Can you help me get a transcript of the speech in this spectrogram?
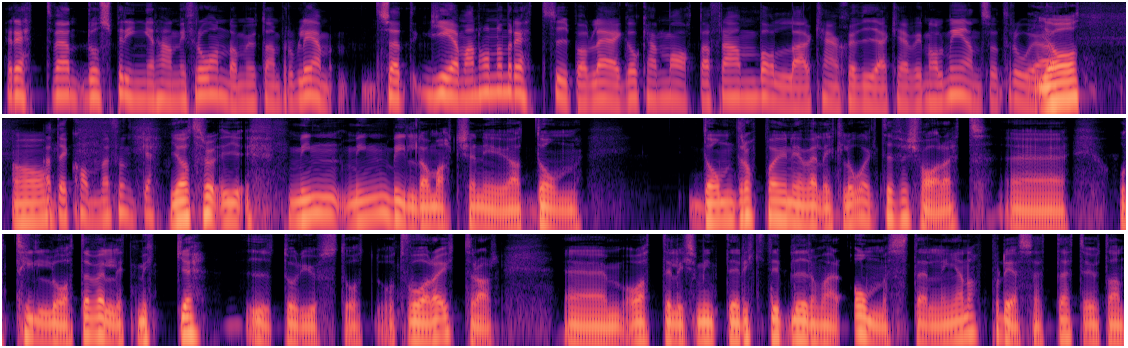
rättvänd, då springer han ifrån dem utan problem. Så att ger man honom rätt typ av läge och kan mata fram bollar, kanske via Kevin Holmén, så tror jag ja, ja. att det kommer funka. Jag tror, min, min bild av matchen är ju att de de droppar ju ner väldigt lågt i försvaret eh, och tillåter väldigt mycket ytor just åt, åt våra yttrar. Eh, och att det liksom inte riktigt blir de här omställningarna på det sättet utan,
